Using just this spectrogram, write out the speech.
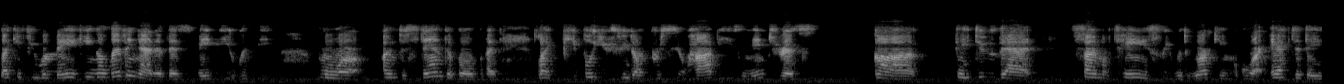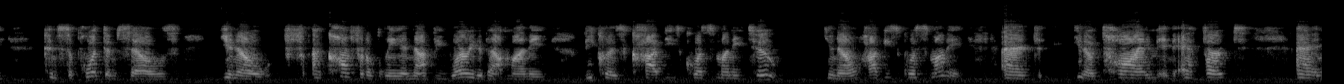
Like if you were making a living out of this, maybe it would be more understandable. But like people usually don't pursue hobbies and interests. Uh, they do that simultaneously with working or after they can support themselves, you know, f- uh, comfortably and not be worried about money because hobbies cost money too. You know, hobbies cost money. And, you know, time and effort and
